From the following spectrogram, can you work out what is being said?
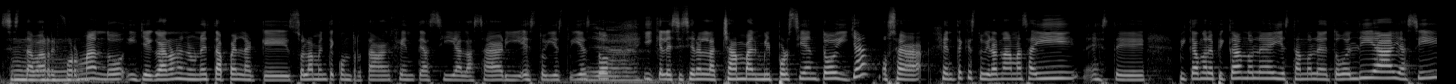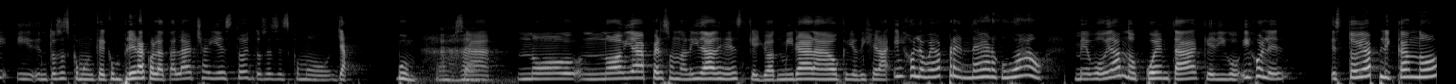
se estaba mm. reformando y llegaron en una etapa en la que solamente contrataban gente así al azar y esto y esto y esto y que les hicieran la chamba al mil por ciento y ya, o sea, gente que estuviera nada más ahí, este, picándole, picándole y estándole todo el día y así y entonces como que cumpliera con la talacha y esto, entonces es como ya, o sea no, no había personalidades que yo admirara o que yo dijera, híjole, voy a aprender, wow. Me voy dando cuenta que digo, híjole, estoy aplicando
